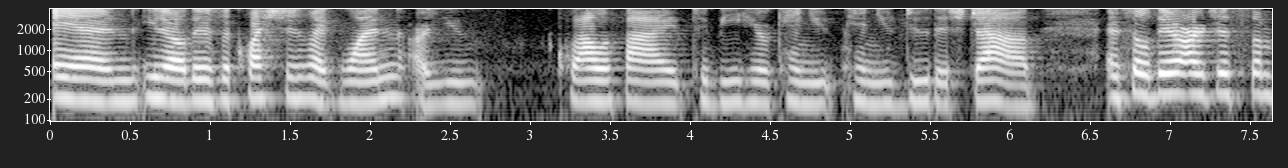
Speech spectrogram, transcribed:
And you know there's a question like one are you qualified to be here? Can you can you do this job? And so there are just some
